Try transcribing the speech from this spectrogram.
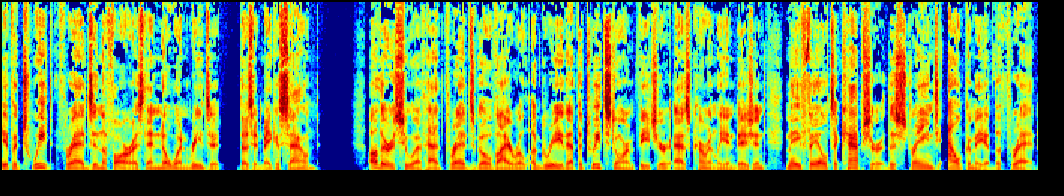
If a tweet threads in the forest and no one reads it, does it make a sound? Others who have had threads go viral agree that the TweetStorm feature, as currently envisioned, may fail to capture the strange alchemy of the thread.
